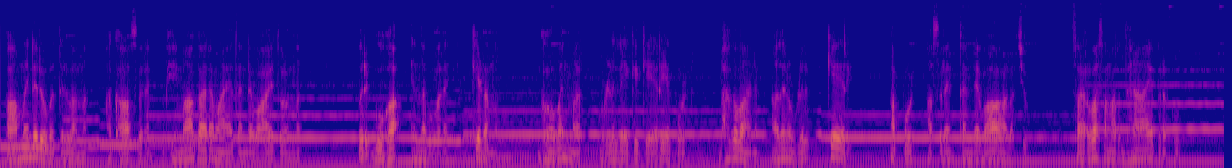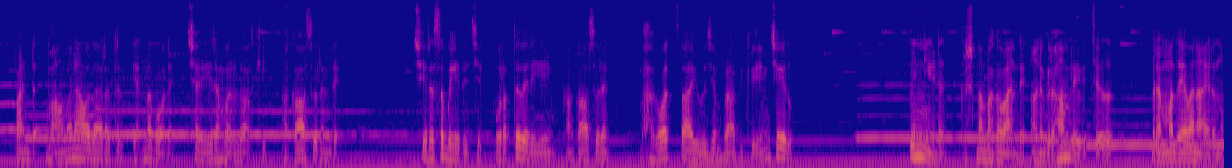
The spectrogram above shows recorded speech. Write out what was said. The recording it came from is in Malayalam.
പാമ്പിന്റെ രൂപത്തിൽ വന്ന അകാസുരൻ ഭീമാകാരമായ തന്റെ വായ തുറന്ന് ഒരു ഗുഹ എന്ന പോലെ കിടന്നു. ഗോപന്മാർ ഉള്ളിലേക്ക് കയറിയപ്പോൾ ഭഗവാനും അതിനുള്ളിൽ കയറി അപ്പോൾ അസുരൻ തന്റെ വാ അടച്ചു. സർവസമർത്ഥനായ പ്രഭു പണ്ട് വാമനാവതാരത്തിൽ എന്ന പോലെ ശരീരം വലുതാക്കി അകാസുരന്റെ ശിരസ് ഭേദിച്ച് പുറത്തു വരികയും അകാസുരൻ ഭഗവത് സായുജ്യം പ്രാപിക്കുകയും ചെയ്തു. പിന്നീട് കൃഷ്ണഭഗവാന്റെ അനുഗ്രഹം ലഭിച്ചത് ബ്രഹ്മദേവനായിരുന്നു.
